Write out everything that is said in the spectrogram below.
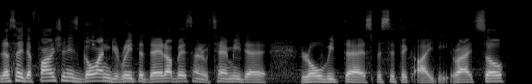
Let's say the function is go and read the database and return me the row with the specific ID, right? So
